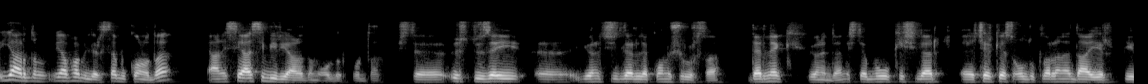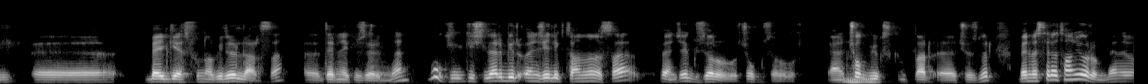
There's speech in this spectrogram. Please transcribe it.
yardım yapabilirse bu konuda yani siyasi bir yardım olur burada. İşte üst düzey e, yöneticilerle konuşulursa dernek yönünden işte bu kişiler e, Çerkes olduklarına dair bir e, belge sunabilirlerse e, dernek üzerinden bu kişiler bir öncelik tanınırsa bence güzel olur, çok güzel olur. Yani hmm. çok büyük sıkıntılar e, çözülür. Ben mesela tanıyorum. Benim e,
